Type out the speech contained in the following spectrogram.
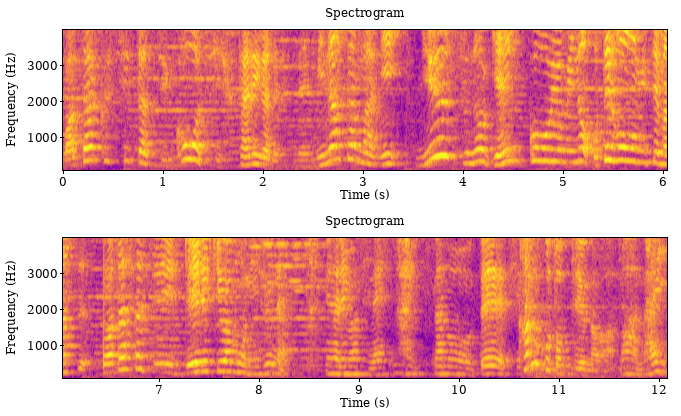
私たち講師2人がですね皆様にニュースの原稿読みのお手本を見せます。私たち芸歴はもう20年になりますね。はい。なので噛むことっていうのはまあない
